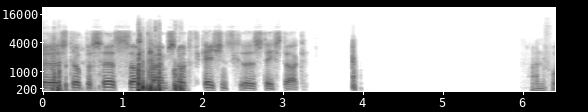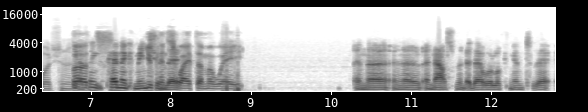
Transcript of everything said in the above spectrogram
uh, still persists. Sometimes notifications uh, stay stuck. Unfortunately. but I think Panic mentioned You can that swipe them away. in the in the announcement that they were looking into that.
